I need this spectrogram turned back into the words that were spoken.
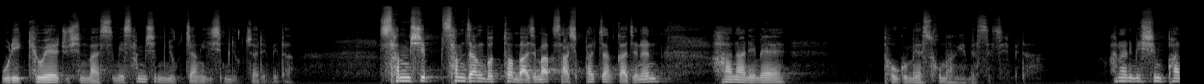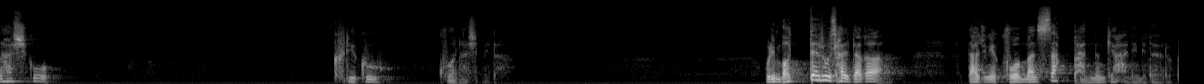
우리 교회에 주신 말씀이 36장 26절입니다. 33장부터 마지막 48장까지는 하나님의 복음의 소망의 메시지입니다. 하나님이 심판하시고 그리고 구원하십니다. 우리 멋대로 살다가 나중에 구원만 싹 받는 게 아닙니다, 여러분.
